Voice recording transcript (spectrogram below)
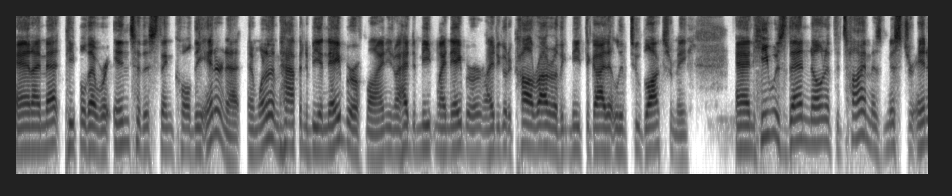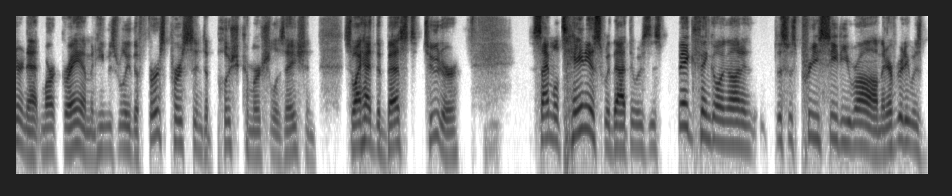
And I met people that were into this thing called the internet. And one of them happened to be a neighbor of mine. You know, I had to meet my neighbor. I had to go to Colorado to meet the guy that lived two blocks from me. And he was then known at the time as Mr. Internet, Mark Graham. And he was really the first person to push commercialization. So I had the best tutor simultaneous with that, there was this big thing going on, and this was pre CD ROM, and everybody was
